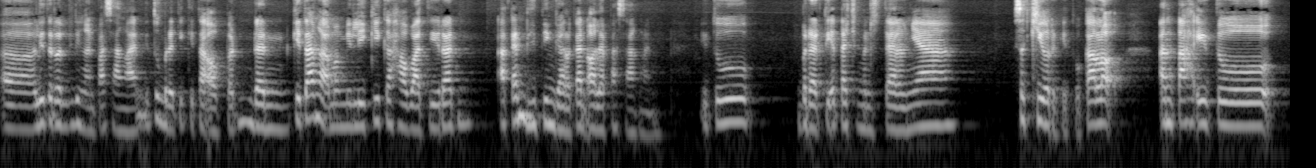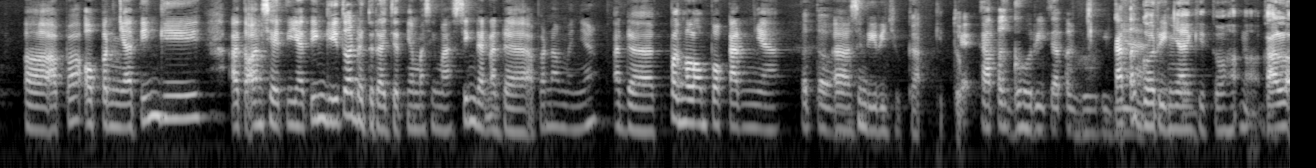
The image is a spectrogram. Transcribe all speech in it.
uh, literally dengan pasangan itu berarti kita open dan kita nggak memiliki kekhawatiran akan ditinggalkan oleh pasangan. Itu berarti attachment style-nya secure gitu. Kalau entah itu uh, apa opennya tinggi atau anxiety-nya tinggi itu ada derajatnya masing-masing dan ada apa namanya ada pengelompokannya Betul. uh, sendiri juga gitu Kayak kategori kategorinya. kategorinya gitu. Hmm. Kalau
